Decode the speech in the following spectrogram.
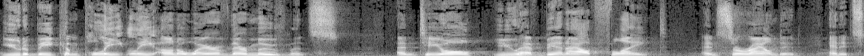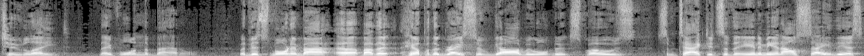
you to be completely unaware of their movements until you have been outflanked and surrounded, and it's too late. They've won the battle. But this morning, by, uh, by the help of the grace of God, we want to expose some tactics of the enemy. And I'll say this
